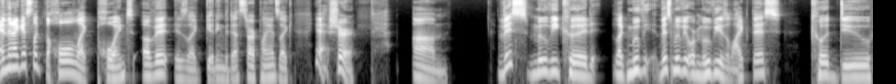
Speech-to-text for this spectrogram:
and then I guess like the whole like point of it is like getting the Death Star plans. Like, yeah, sure. Um, this movie could like movie this movie or movies like this could do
